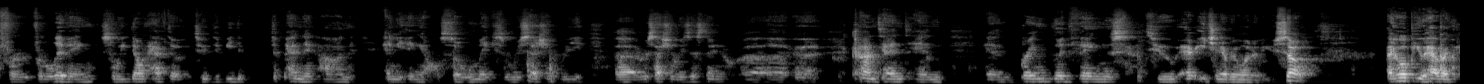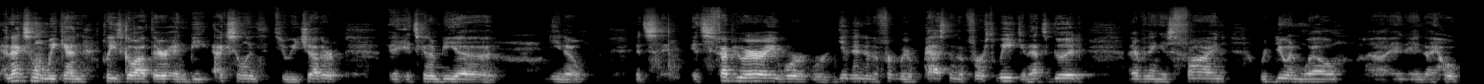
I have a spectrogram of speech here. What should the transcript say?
for for living, so we don't have to to, to be de- dependent on anything else. So we'll make some recession re, uh, recession resistant uh, uh content and and bring good things to each and every one of you. So I hope you have a, an excellent weekend. Please go out there and be excellent to each other. It's going to be a, you know, it's it's February. We're, we're getting into the we're passing the first week, and that's good. Everything is fine. We're doing well, uh, and, and I hope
